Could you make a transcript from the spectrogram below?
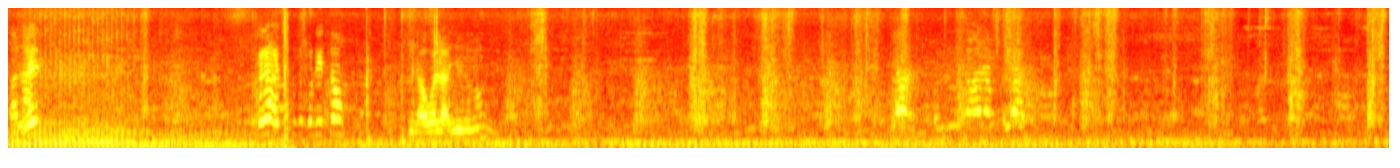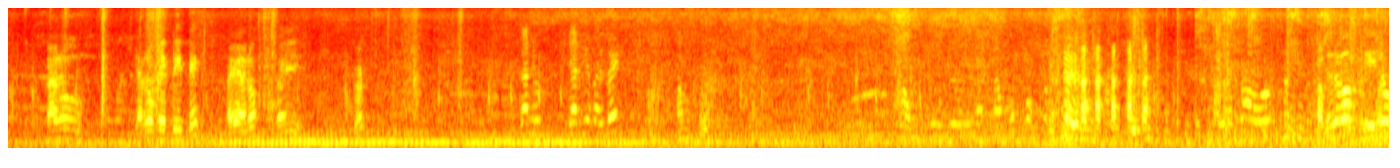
pala. Blade? Wala, isusunod ko dito. Pinawala niyo naman. Yan, pag hindi nahanap, ayan. Laro, kay Pepe? Ay ano? Kay Bert? Gano'n, dyan yung kay Bert? Ampo. Tapo ko. Dalawang kilo.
